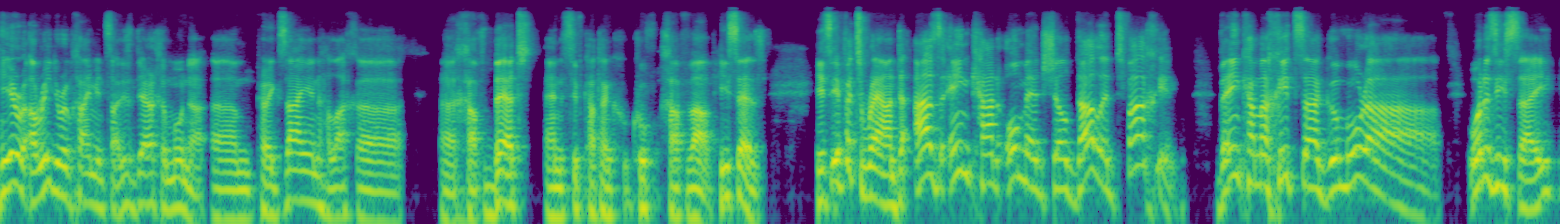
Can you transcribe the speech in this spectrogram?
here I'll read you Reb Chaim inside. This is Derech Emuna, um, Perek Zayin, Halacha uh, Chaf Bet and Sif Katan Kuf Chaf Vav. He says, is if it's round, as ein kan omed shel daled tfachim, vein kamachitza gumura. What does he say?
